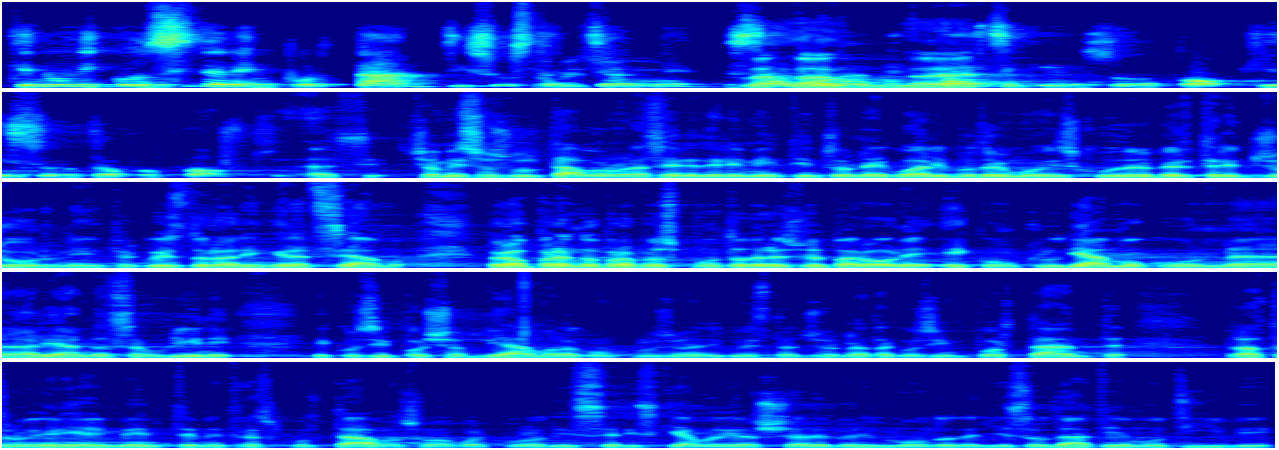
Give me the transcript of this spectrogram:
che non, li considera importanti sostanzialmente, salvo la, la, lamentarsi eh, che ne sono pochi e sono troppo pochi. Eh sì. Ci ha messo sul tavolo una serie di elementi intorno ai quali potremmo discutere per tre giorni, per questo la ringraziamo. Però prendo proprio spunto dalle sue parole e concludiamo con eh, Arianna Saulini e così poi ci abbiamo la conclusione di questa giornata così importante. Tra l'altro mi veniva in mente mentre ascoltavo, insomma, qualcuno disse rischiamo di lasciare per il mondo degli esodati emotivi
